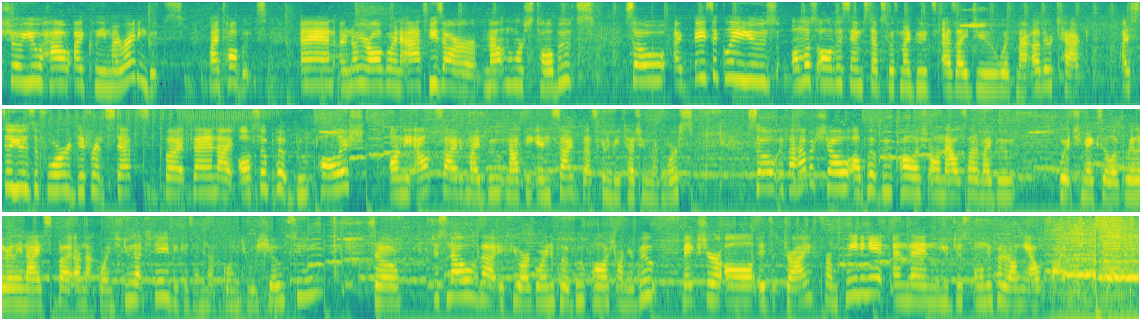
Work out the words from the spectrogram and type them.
Show you how I clean my riding boots, my tall boots. And I know you're all going to ask, these are Mountain Horse tall boots. So I basically use almost all the same steps with my boots as I do with my other tack. I still use the four different steps, but then I also put boot polish on the outside of my boot, not the inside. That's gonna be touching the horse. So if I have a show, I'll put boot polish on the outside of my boot which makes it look really, really nice, but I'm not going to do that today because I'm not going to a show soon. So just know that if you are going to put boot polish on your boot, make sure all it's dry from cleaning it and then you just only put it on the outside.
